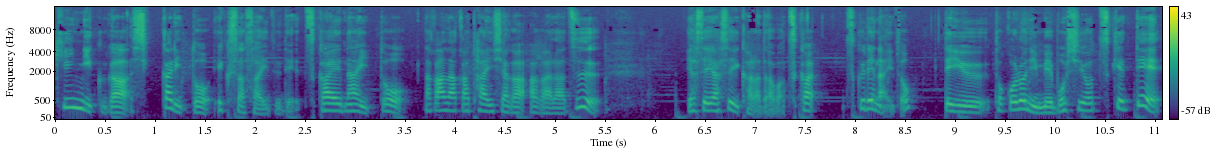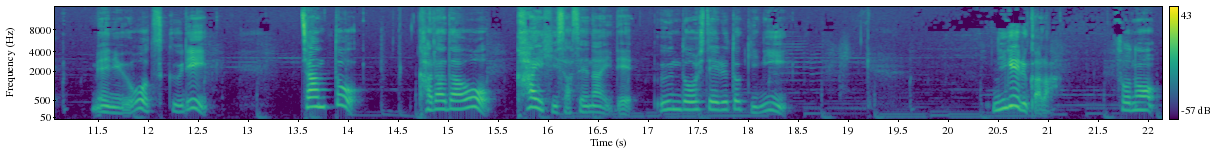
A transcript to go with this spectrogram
筋肉がしっかりとエクササイズで使えないとなかなか代謝が上がらず痩せやすい体は作れないぞ。っていうところに目星をつけてメニューを作りちゃんと体を回避させないで運動している時に逃げるから。その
